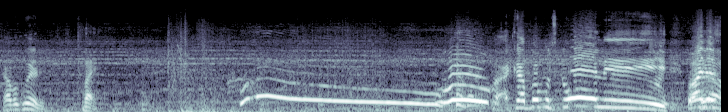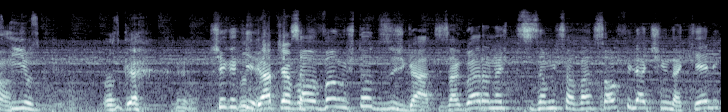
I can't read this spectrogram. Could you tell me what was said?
Acaba com ele. Vai. Uhul! Acabamos com ele! Olha, Não. e os, os Chega aqui, já salvamos todos os gatos. Agora nós precisamos salvar só o filhotinho daquele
